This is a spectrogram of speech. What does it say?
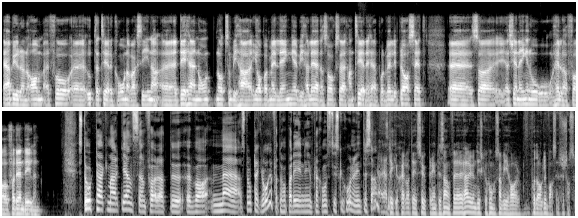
erbjudanden om att få øh, eh, uppdaterade coronavacciner. Eh, det här är något, något, som vi har jobbat med länge. Vi har lärt oss också att hantera det här på ett väldigt bra sätt. Eh, så jag känner ingen oro heller för, för den delen. Stort tack Mark Jensen för att du var med. Stort tack Roger för att du hoppade in i inflationsdiskussionen. Intressant. Jag tycker själv att det är superintressant för det här är en diskussion som vi har på daglig basis förstås.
